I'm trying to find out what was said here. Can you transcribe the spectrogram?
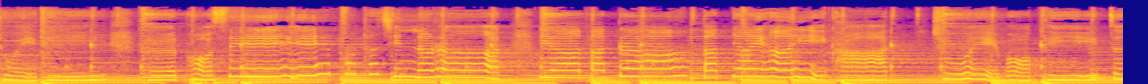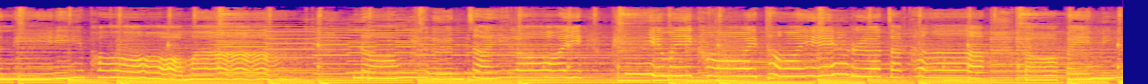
ช่วยทีเถิดพ่อสีพุทธชินราช อย่าตัดรักตัดใยให้ขาด ช่วยบอกทีจะหนีพ่อมา น้องยืนใจลอย พี่ไม่คอยถอยเรือจากท่าต่อไปนี้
